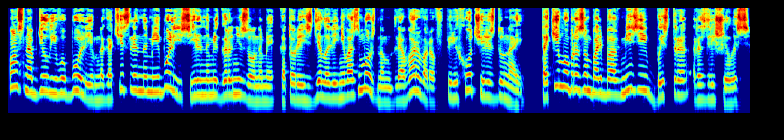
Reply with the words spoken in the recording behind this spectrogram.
Он снабдил его более многочисленными и более сильными гарнизонами, которые сделали невозможным для варваров переход через Дунай. Таким образом, борьба в Мизии быстро разрешилась.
